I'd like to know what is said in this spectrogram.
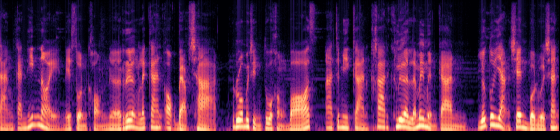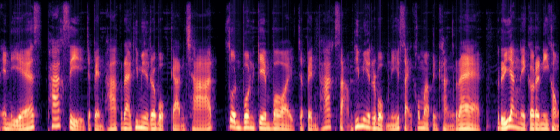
ต่างกันนิดหน่อยในส่วนของเนื้อเรื่องและการออกแบบฉาก รวมไปถึงตัวของบอส อาจจะมีการคลาดเคลื่อนและไม่เหมือนกัน ยกตัวอย่างเช่นบนเวอร์ชัน NES ภาค 4 จะเป็นภาคแรกที่มีระบบการชาร์จ ส่วนบนเกมบอยจะเป็นภาค 3 ที่มีระบบนี้ใส่เข้ามาเป็นครั้งแรกหรืออย่างในกรณีของ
